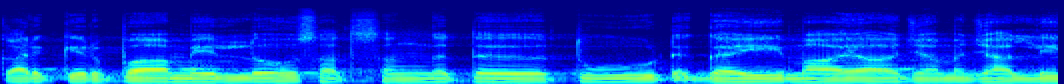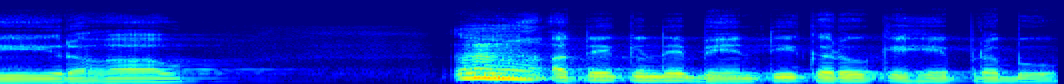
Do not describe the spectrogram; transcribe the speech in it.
ਕਰ ਕਿਰਪਾ ਮੇਲੋ ਸਤ ਸੰਗਤ ਟੂਟ ਗਈ ਮਾਇਆ ਜਮ ਜਾਲੀ ਰਹਾਉ। ਅਤੇ ਕਹਿੰਦੇ ਬੇਨਤੀ ਕਰੋ ਕਿ हे ਪ੍ਰਭੂ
